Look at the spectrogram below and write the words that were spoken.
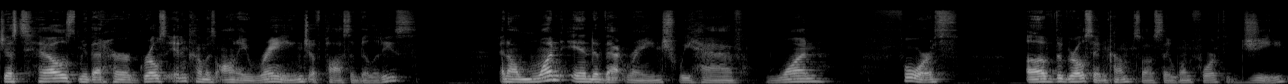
just tells me that her gross income is on a range of possibilities. And on one end of that range, we have one fourth of the gross income. So I'll say one fourth G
